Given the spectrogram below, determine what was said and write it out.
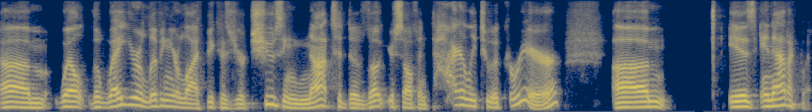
um, well, the way you're living your life because you're choosing not to devote yourself entirely to a career um, is inadequate.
